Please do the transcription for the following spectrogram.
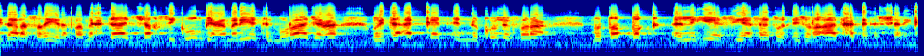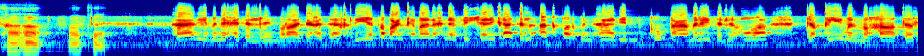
إدارة صغيرة. فمحتاج شخص يقوم بعملية المراجعة ويتأكد إن كل فرع مطبق اللي هي السياسات والإجراءات حقت الشركة. أها أوكي. هذه من ناحية المراجعة الداخلية، طبعا كمان إحنا في الشركات الأكبر من هذه بنقوم بعملية اللي هو تقييم المخاطر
